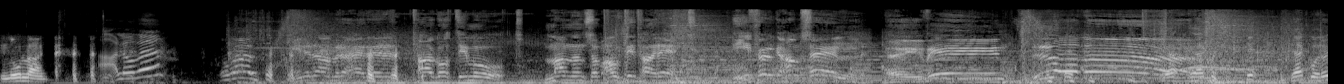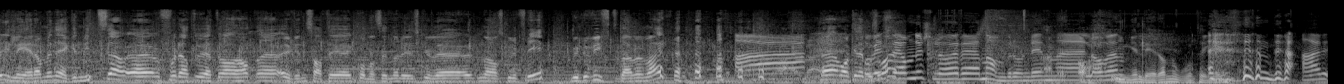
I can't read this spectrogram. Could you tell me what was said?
Nordland. Ja, Loven! Mine damer og herrer, ta godt imot mannen som alltid tar rett, ifølge ham selv, Øyvind Love! Jeg, går og ler av min egen vits, jeg. eh, For at du vet hva han, eh, Øyvind sa til kona si når, skulle, når han skulle fri? Vil du vifte deg med meg? Ja, Var ikke det Får vi morsomt? se om du slår eh, navnebroren din, eh, Åh, Loven. ingen ler av noen ting. Det er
